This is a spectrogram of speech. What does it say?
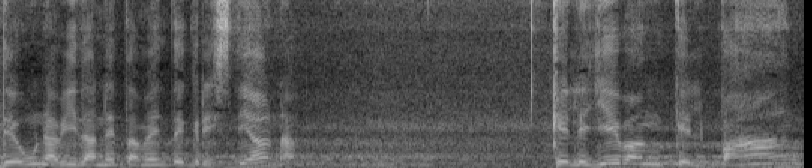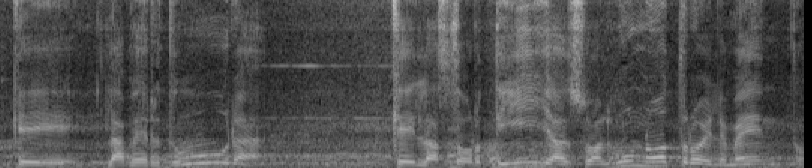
de una vida netamente cristiana? Que le llevan que el pan, que la verdura, que las tortillas o algún otro elemento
